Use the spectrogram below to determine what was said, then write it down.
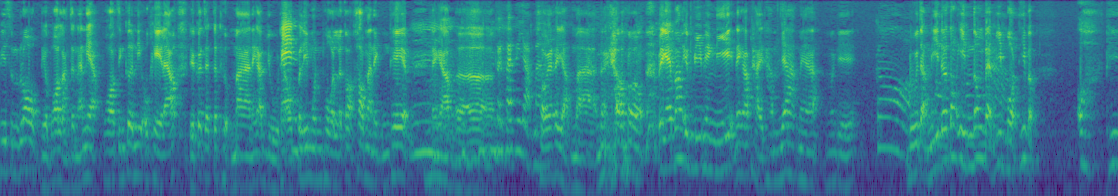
พิษณุโลกเดี๋ยวพอหลังจากนั้นเนี่ยพอซิงเกิลนี้โอเคแล้วเดี๋ยวก็จะกระเถิบมานะครับอยู่แถวเป็นปริมณฑลแล้วก็เข้ามาในกรุงเทพนะครับเออค่อยๆขยับมา เขาให้ขยับมานะครับ เป็นไงบ้าง MV เพลงนี้นะครับถ่ายทำยากไหมฮะเมื่อกี้ก็ดูจากนี้ด้วยต้องอินต้องแบบมีบทที่แบบ โอ้พี่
